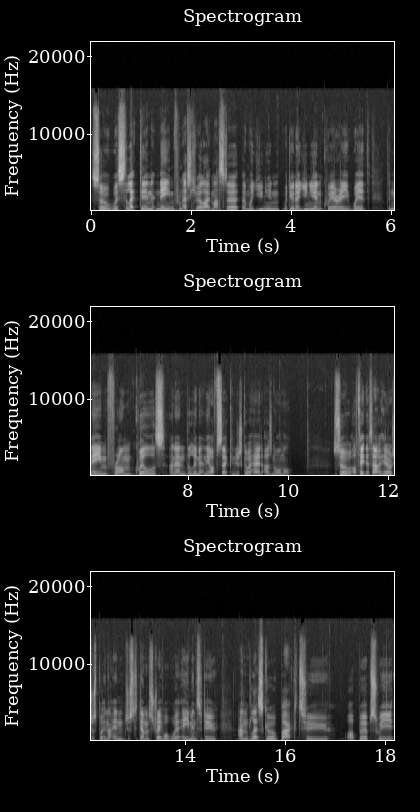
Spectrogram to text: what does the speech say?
So we're selecting name from SQLite master and we're union we're doing a union query with the name from quills and then the limit and the offset can just go ahead as normal. So I'll take this out here, I was just putting that in just to demonstrate what we're aiming to do. And let's go back to our burp suite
